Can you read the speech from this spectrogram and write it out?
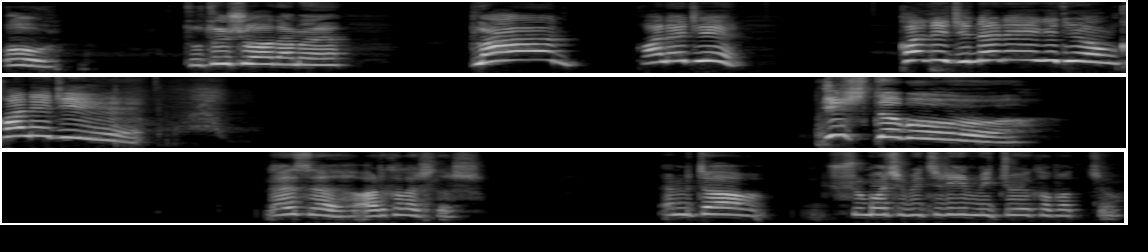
Oh. Tutun şu adamı. Lan! Kaleci! Kaleci nereye gidiyorsun kaleci? İşte bu. Neyse arkadaşlar. Ben bir daha şu maçı bitireyim videoyu kapatacağım.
